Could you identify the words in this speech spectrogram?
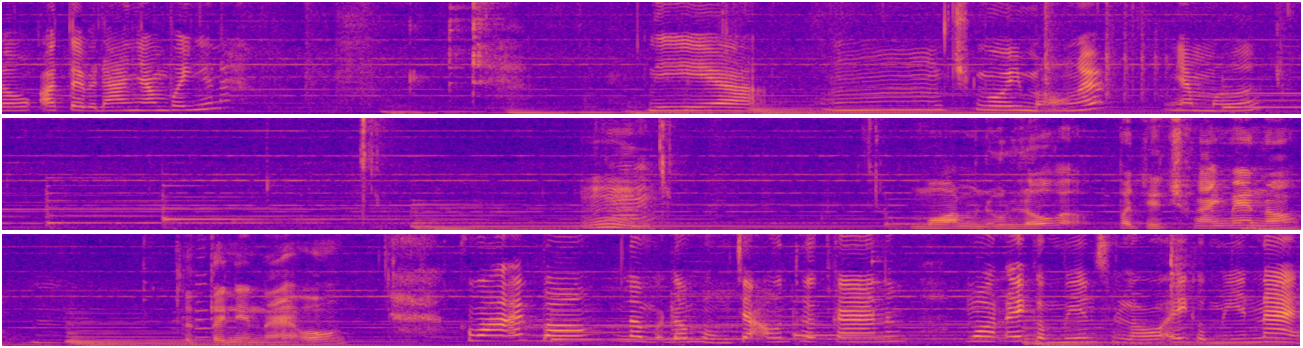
លោកឲ្យទេវតាញ៉ាំវិញណា នេះអឺឈ្ងុយហ្មងណាញ៉ាំមើលអឺមន់មនុស្សលោកពិតជាឆ្ងាញ់មែនណោះទៅទិញឯណាអូនខ្វះអីបង នៅម្ដុំរោងចក្រអូនធ្វើការហ្នឹងមន់អីក៏មានសឡអីក៏មានដែរ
